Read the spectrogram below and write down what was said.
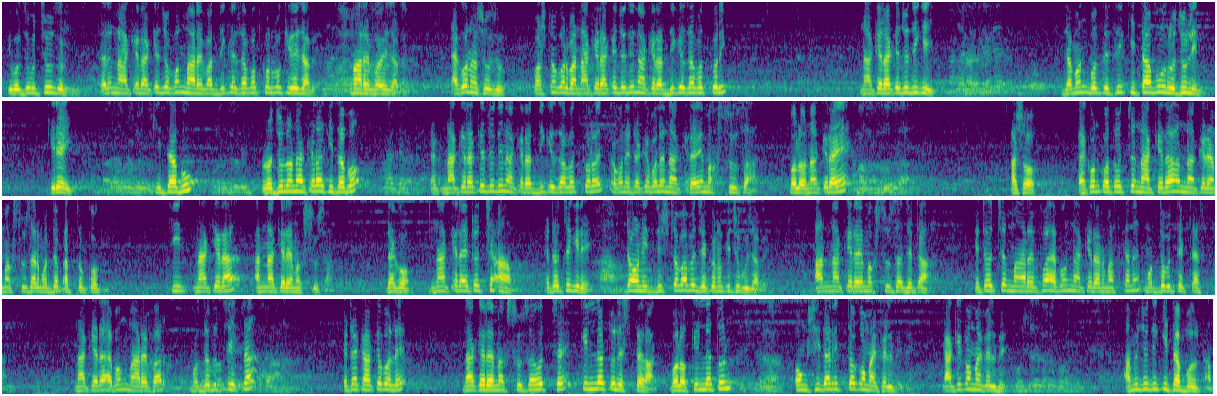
কি বলছে বুঝছ হুজুর? তাহলে নাকে রাকে যখন মারেফার দিকে জাফত করব, কি হয়ে যাবে? মারেফা হয়ে যাবে। এখন আসো হুজুর, প্রশ্ন করবা নাকে রাকে যদি নাকেরার দিকে জাফত করি? নাকে রাকে যদি কি? যেমন বলতেছি, কিতাবু রজুলিন। কিরে? কিতাবু রজুল নাকেরা কিতাব নাকেরাকে যদি নাকেরার দিকে জাবাত করা হয় তখন এটাকে বলে নাকেরায়ে মাকসুসা বলো নাকেরায়ে আসো, এখন কত হচ্ছে নাকেরা আর নাকেরা মাকসুসার মধ্যে পার্থক্য কি? কি নাকেরা আর নাকেরা মাকসুসা দেখো, নাকেরা এটা হচ্ছে আম। এটা হচ্ছে কি রে? এটা অনির্দিষ্টভাবে যে কোনো কিছু বুঝাবে। আর নাকেরা মাকসুসা যেটা, এটা হচ্ছে মারেফা এবং নাকেরার মাঝখানে মধ্যবর্তী একটা স্থান। নাকেরা এবং মারেফার মধ্যবর্তী একটা এটা কাকে বলে? নাকেরা মাকসুসা হচ্ছে কিল্লাতুল ইস্তেরাক বলো, কিল্লাতুল অংশীদারিত্ব কমায় ফেলবে। কাকে কমায় ফেলবে? আমি যদি কিতাব বলতাম,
